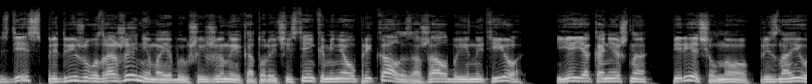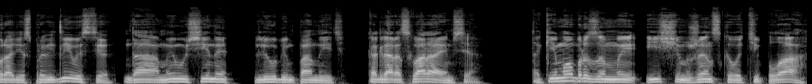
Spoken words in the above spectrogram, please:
Здесь предвижу возражение моей бывшей жены, которая частенько меня упрекала за жалобы и нытье. Ей я, конечно, перечил, но признаю ради справедливости, да, мы, мужчины, любим поныть, когда расхвораемся. Таким образом мы ищем женского тепла,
